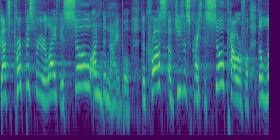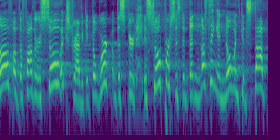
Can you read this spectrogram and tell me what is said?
God's purpose for your life is so undeniable. The cross of Jesus Christ is so powerful. The love of the Father is so extravagant. The work of the Spirit is so persistent that nothing and no one can stop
